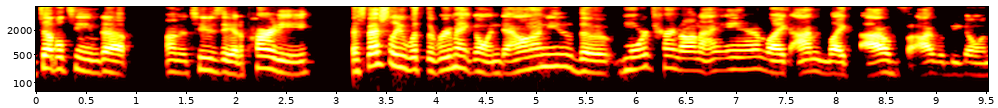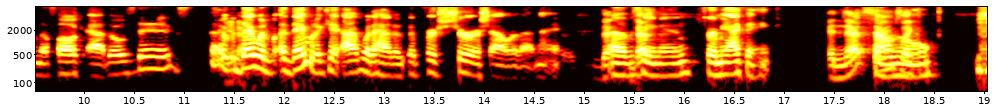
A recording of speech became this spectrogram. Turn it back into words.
double teamed up on a Tuesday at a party, especially with the roommate going down on you, the more turned on I am, like I'm like I I would be going the fuck at those digs. They, Yeah. they would they would have I would have had a, for sure a shower that night That, of that- semen for me. I think and that sounds like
